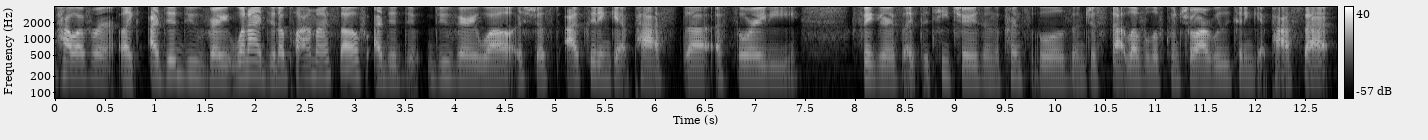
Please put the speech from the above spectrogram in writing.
However like i did do very when i did apply myself i did do, do very well. It's just i couldn't get past the authority figures like the teachers and the principals and just that level of control. I really couldn't get past that.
